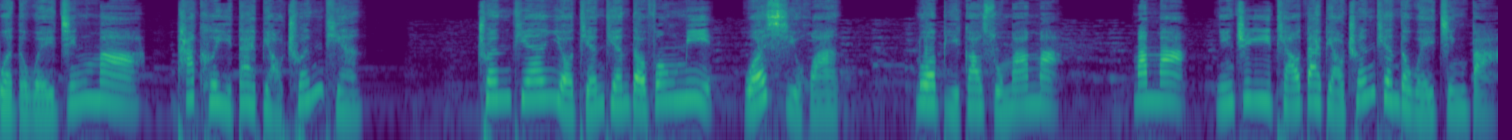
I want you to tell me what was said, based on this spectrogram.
我的围巾嘛，它可以代表春天。春天有甜甜的蜂蜜。”我喜欢，洛比告诉妈妈：“妈妈，您织一条代表春天的围巾吧。”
